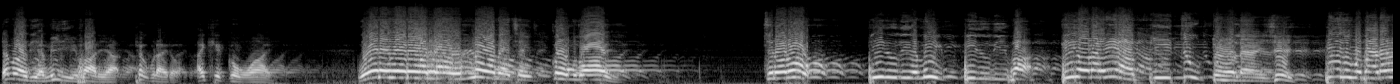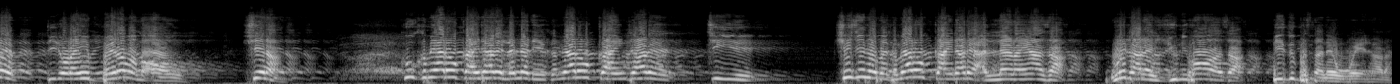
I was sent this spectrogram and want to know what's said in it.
တမတော်ဒီအမိဒီအဖတွေကဖြုတ်ပလိုက်တော့အိုက်ခစ်ကုံသွားပြီငွေတွေတော့လမ်းကိုလွှတ်ရမယ့်အချိန်ကုံသွားပြီကျွန်တော်တို့ ပြည်သူဒီအမိပြည်သူဒီဖဒီတော်တိုင်းလေးဟာပြည်သူတော်လန်ရေးပြည်သူမပါတော့တဲ့ဒီတော်တိုင်းဘယ်တော့မှမအောင်ရှင်းလားခုခမရတို့ကင်ထားတဲ့လက်နက်တွေခမရတို့ကင်ထားတဲ့ကြီးတွေရှင်းရှင်းပြောပဲခမရတို့ကင်ထားတဲ့အလံတိုင်းအစဝတ်ထားတဲ့ယူနီဖောင်းအစပြည်သူပတ်စံနဲ့ဝယ်ထားတာ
